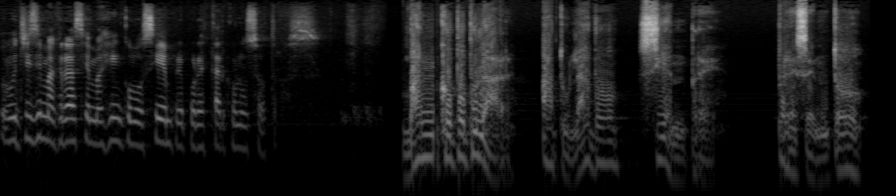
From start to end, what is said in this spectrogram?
Muchísimas gracias, Magín, como siempre, por estar con nosotros. Banco Popular, a tu lado siempre. Presentó.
